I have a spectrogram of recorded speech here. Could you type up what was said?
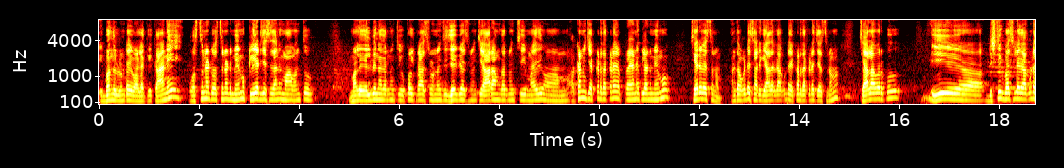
ఇబ్బందులు ఉంటాయి వాళ్ళకి. కానీ వస్తున్నట్టు వస్తున్నట్టు మేము క్లియర్ చేసేదానికి మా వంతు మళ్ళీ ఎల్బీ నగర్ నుంచి ఉప్పల్ క్రాస్ రోడ్ నుంచి జేబీఎస్ నుంచి ఆరాంఘర్ నుంచి మరి అక్కడి నుంచి ఎక్కడిదక్కడే ప్రయాణికులను మేము చేరవేస్తున్నాం. అంత ఒకటేసారి గ్యాదర్ కాకుండా ఎక్కడిదక్కడే చేస్తున్నాము. చాలా వరకు ఈ డిస్టిక్ బస్సులే కాకుండా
